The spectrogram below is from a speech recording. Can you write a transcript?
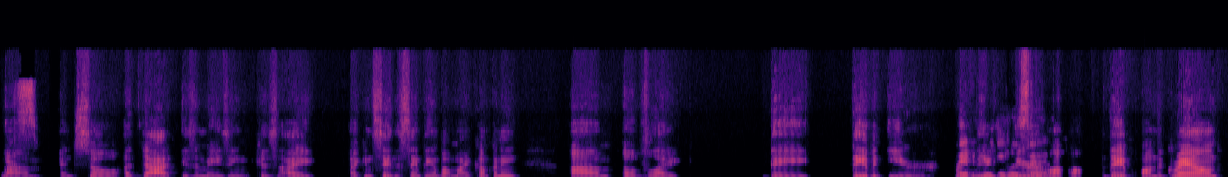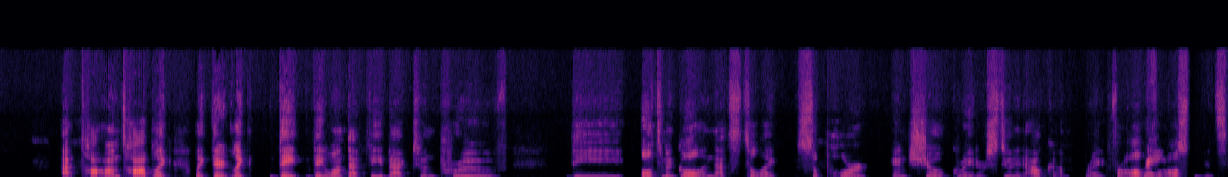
yes. um and so uh, that is amazing because i i can say the same thing about my company um of like they they have an ear right they have an ear, ear on, on, they have on the ground at top on top like like they're like they they want that feedback to improve the ultimate goal and that's to like support and show greater student outcome right for all right. for all students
